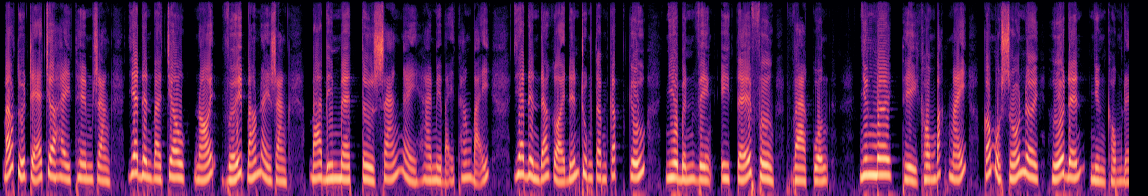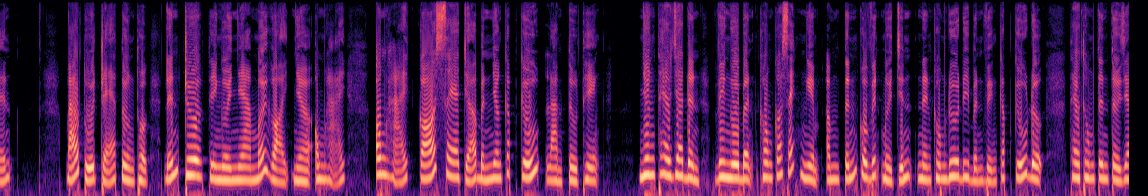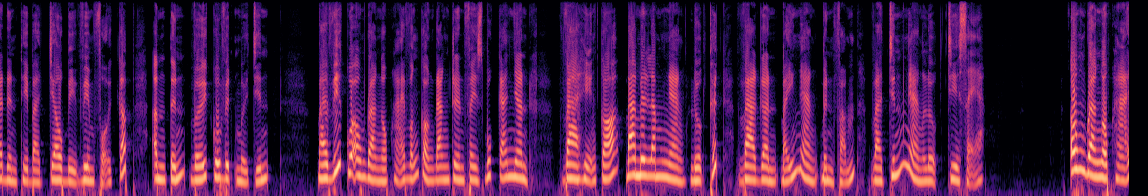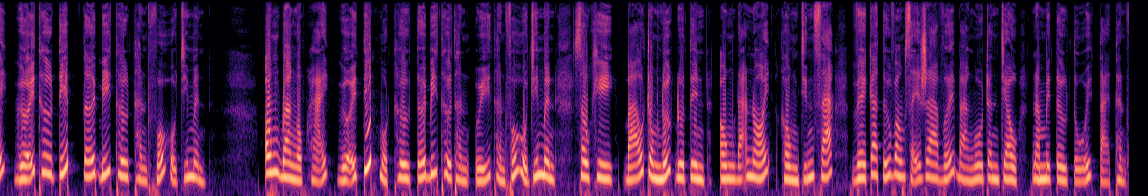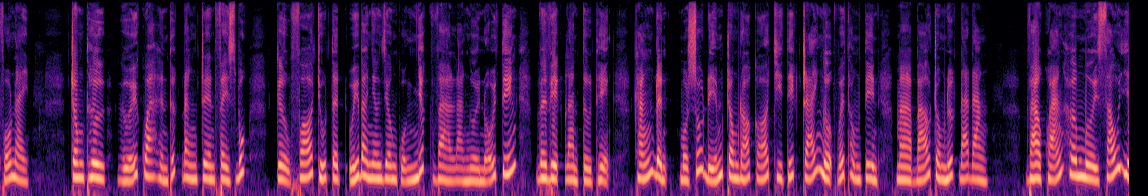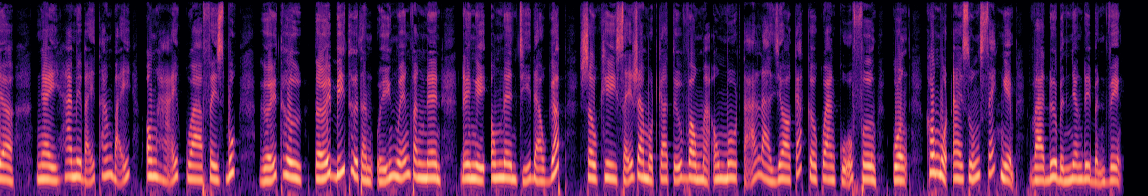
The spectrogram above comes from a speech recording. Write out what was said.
Báo Tuổi Trẻ cho hay thêm rằng gia đình bà Châu nói với báo này rằng bà bị mệt từ sáng ngày 27 tháng 7. Gia đình đã gọi đến trung tâm cấp cứu, nhiều bệnh viện, y tế phường và quận. Nhưng nơi thì không bắt máy, có một số nơi hứa đến nhưng không đến. Báo Tuổi Trẻ tường thuật đến trưa thì người nhà mới gọi nhờ ông Hải. Ông Hải có xe chở bệnh nhân cấp cứu làm từ thiện. Nhưng theo gia đình, vì người bệnh không có xét nghiệm âm tính COVID-19 nên không đưa đi bệnh viện cấp cứu được. Theo thông tin từ gia đình thì bà Châu bị viêm phổi cấp, âm tính với COVID-19. Bài viết của ông Đoàn Ngọc Hải vẫn còn đăng trên Facebook cá nhân và hiện có 35.000 lượt thích và gần 7.000 bình phẩm và 9.000 lượt chia sẻ. Ông Đoàn Ngọc Hải gửi thư tiếp tới bí thư thành phố Hồ Chí Minh. Ông Đoàn Ngọc Hải gửi tiếp một thư tới Bí thư Thành ủy thành phố Hồ Chí Minh sau khi báo trong nước đưa tin ông đã nói không chính xác về ca tử vong xảy ra với bà Ngô Tranh Châu, 54 tuổi tại thành phố này. Trong thư gửi qua hình thức đăng trên Facebook, cựu phó chủ tịch Ủy ban Nhân dân quận Nhất và là người nổi tiếng về việc làm từ thiện, khẳng định một số điểm trong đó có chi tiết trái ngược với thông tin mà báo trong nước đã đăng. Vào khoảng hơn 16 giờ ngày 27 tháng 7, ông Hải qua Facebook gửi thư tới Bí thư Thành ủy Nguyễn Văn Nên đề nghị ông nên chỉ đạo gấp sau khi xảy ra một ca tử vong mà ông mô tả là do các cơ quan của phường, quận không một ai xuống xét nghiệm và đưa bệnh nhân đi bệnh viện.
